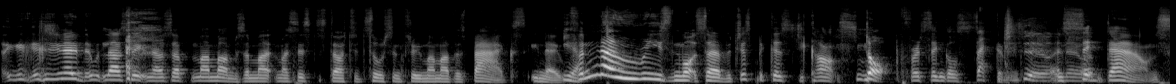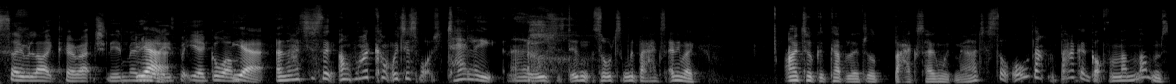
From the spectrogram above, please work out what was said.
Because you know, last week when I was up at my mum's and my, my sister started sorting through my mother's bags, you know, Yeah. for no reason whatsoever, just because she can't stop for a single second and sit I'm- down. So like her actually in many Yeah. ways. But yeah, go on. Yeah, and I just think, oh, why can't we just watch telly? No, she's doing sorting the bags. Anyway, I took a couple of little bags home with me. and I just thought, oh, that bag I got from my mum's,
